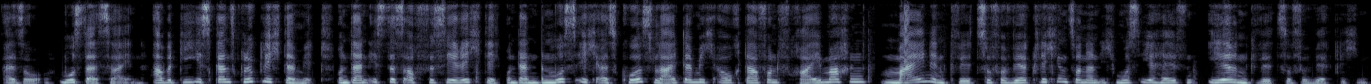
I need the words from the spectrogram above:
also muss das sein. Aber die ist ganz glücklich damit und dann ist das auch für sie richtig. Und dann muss ich als Kursleiter mich auch davon frei machen, meinen Quilt zu verwirklichen, sondern ich muss ihr helfen, ihren Quilt zu verwirklichen.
